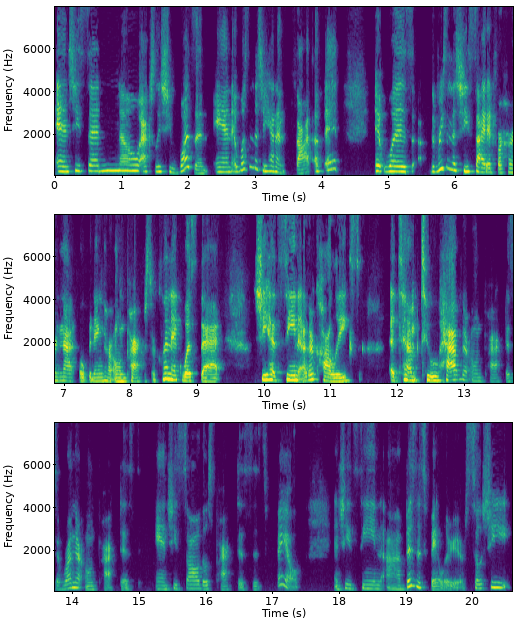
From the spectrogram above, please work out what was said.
And she said, "No, actually, she wasn't." And it wasn't that she hadn't thought of it. It was the reason that she cited for her not opening her own practice or clinic was that she had seen other colleagues attempt to have their own practice or run their own practice, and she saw those practices fail. And she'd seen uh, business failures. So she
